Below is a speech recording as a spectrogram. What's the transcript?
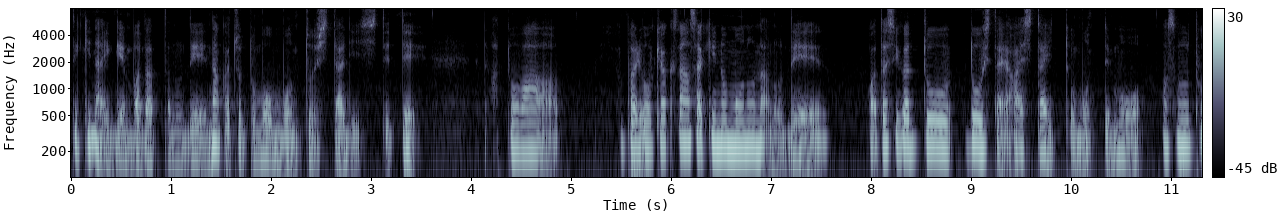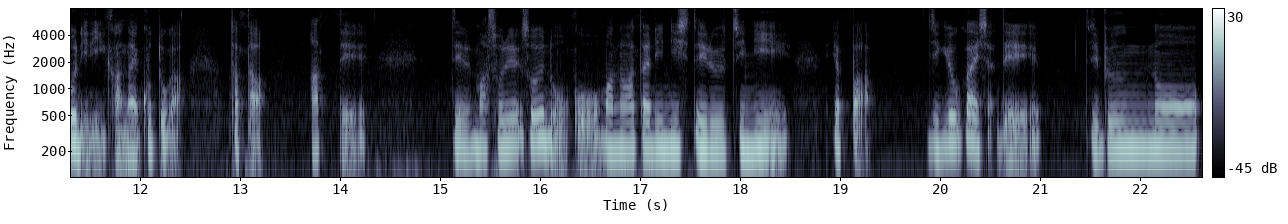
できない現場だったのでなんかちょっと悶々としたりしてて。あとはやっぱりお客さん先のものなので私がどうどうしたいああしたいと思っても、まあ、その通りにいかないことが多々あって。でまあそれそういうのをこう目の当たりにしているうちにやっぱ事業会社で自分の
